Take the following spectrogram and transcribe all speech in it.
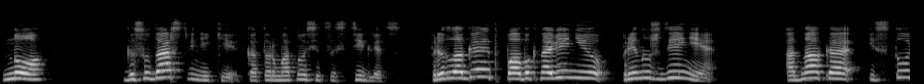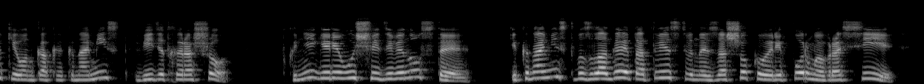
но государственники, к которым относится Стиглиц, предлагают по обыкновению принуждение. Однако истоки он, как экономист, видит хорошо. В книге «Ревущие 90-е» экономист возлагает ответственность за шоковые реформы в России –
